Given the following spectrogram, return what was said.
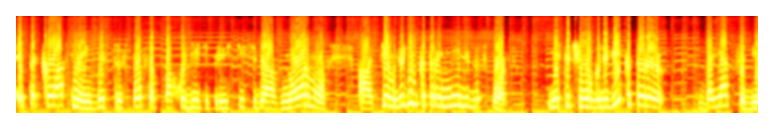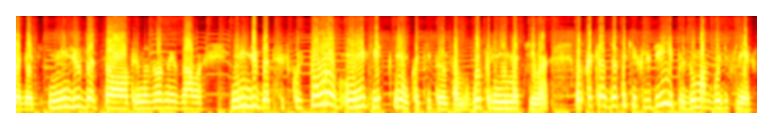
Это классный и быстрый способ похудеть и привести себя в норму а, тем людям, которые не любят спорт. Есть очень много людей, которые боятся бегать, не любят а, тренажерные залы, не любят физкультуру, у них есть ну, какие-то там внутренние мотивы. Вот как раз для таких людей и придуман бодифлекс.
